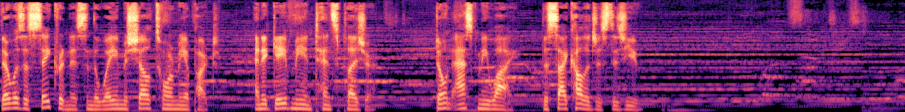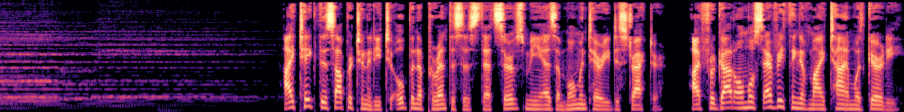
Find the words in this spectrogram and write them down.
There was a sacredness in the way Michelle tore me apart, and it gave me intense pleasure. Don't ask me why, the psychologist is you. I take this opportunity to open a parenthesis that serves me as a momentary distractor. I forgot almost everything of my time with Gerti,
